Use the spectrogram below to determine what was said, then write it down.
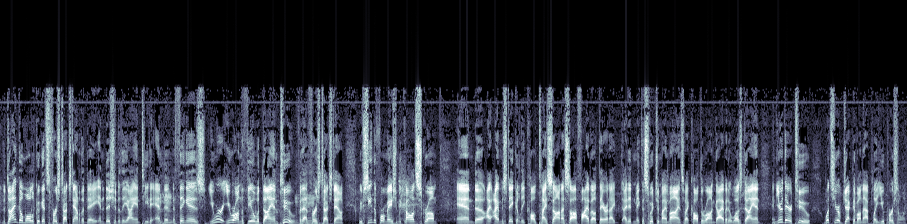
you know, Dayan Ghanwoloku gets the first touchdown of the day, in addition to the INT to end mm-hmm. it. The thing is, you were you were on the field with Dayan too for that mm-hmm. first touchdown. We've seen the formation. We call it scrum and uh, I, I, mistakenly called Tyson. I saw a five out there, and I, I didn't make the switch in my mind, so I called the wrong guy. But it was Dayan, and you're there too. What's your objective on that play, you personally?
